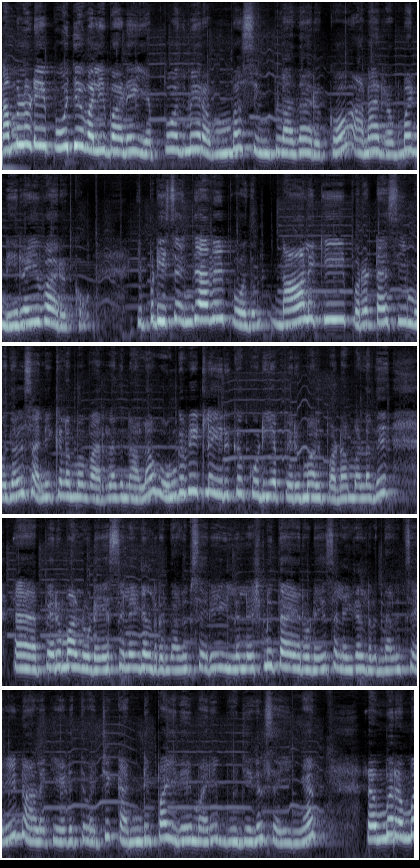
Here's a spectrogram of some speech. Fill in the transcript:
நம்மளுடைய பூஜை வழிபாடு எப்போதுமே ரொம்ப சிம்பிளாக தான் இருக்கும். ஆனால் ரொம்ப நிறைவாக இருக்கும். இப்படி செஞ்சாவே போதும். நாளைக்கு புரட்டாசி முதல் சனிக்கிழமை வர்றதுனால உங்கள் வீட்டில் இருக்கக்கூடிய பெருமாள் படம் அல்லது பெருமாளுடைய சிலைகள் இருந்தாலும் சரி இல்லை லட்சுமி தாயாருடைய சிலைகள் இருந்தாலும் சரி நாளைக்கு எடுத்து வச்சு கண்டிப்பாக இதே மாதிரி பூஜைகள் செய்யுங்க. ரொம்ப ரொம்ப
